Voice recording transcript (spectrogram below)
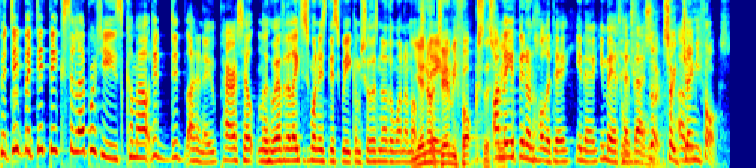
But did but did big celebrities come out? Did did I don't know Paris Hilton or whoever the latest one is this week? I'm sure there's another one. I'm not. Yeah, up no. Jamie Foxx this week. I week. may have been on holiday. You know, you may have heard that. So, so Um, Jamie Foxx.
